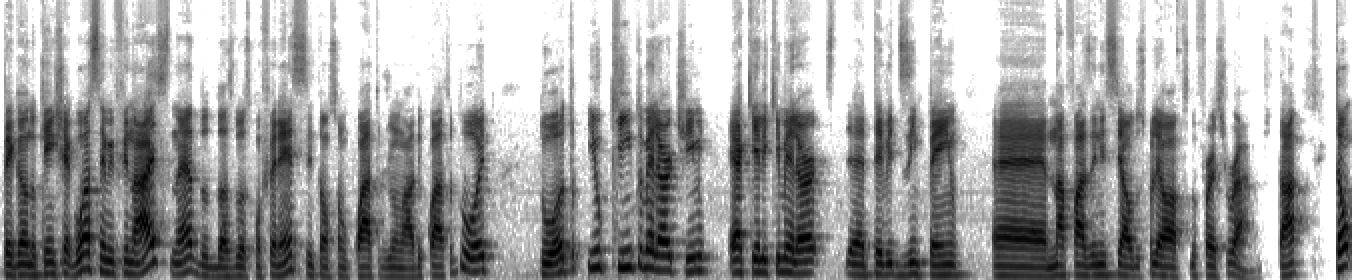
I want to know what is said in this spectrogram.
pegando quem chegou às semifinais, né, do, das duas conferências, então são quatro de um lado e quatro do oito, do outro, e o quinto melhor time é aquele que melhor é, teve desempenho é, na fase inicial dos playoffs do first round, tá? Então,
